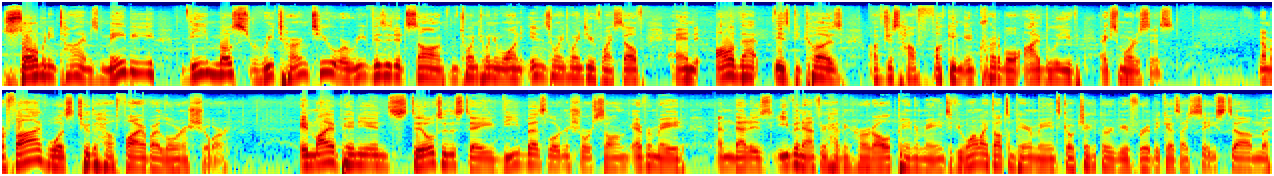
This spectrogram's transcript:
so many times. Maybe the most returned to or revisited song from 2021 into 2022 for myself, and all of that is because of just how fucking incredible I believe Ex Mortis is. Number five was To the Hellfire by Lorna Shore in my opinion, still to this day, the best Lorna Shore song ever made, and that is even after having heard all of Pain Remains. If you want my thoughts on Pain Remains, go check out the review for it because I say some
